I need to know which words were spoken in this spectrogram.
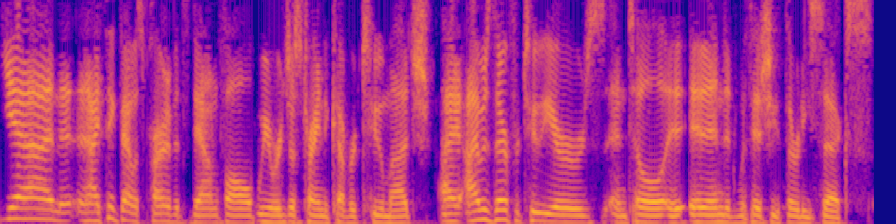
Yeah, and, and, I think that was part of its downfall. We were just trying to cover too much. I, I was there for two years until it, it ended with issue 36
